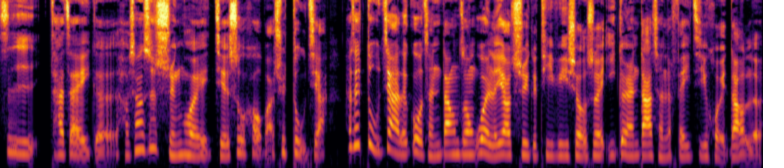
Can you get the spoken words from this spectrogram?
是他在一个好像是巡回结束后吧，去度假。他在度假的过程当中，为了要去一个 TV show，所以一个人搭乘了飞机回到了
